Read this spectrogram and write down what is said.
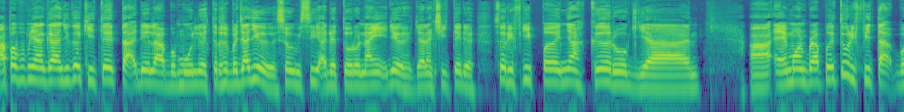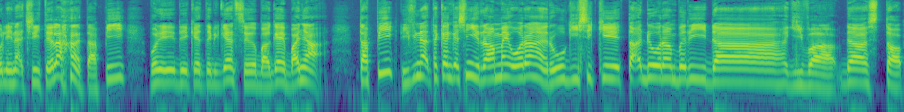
apa pun perniagaan juga kita tak adalah bermula terus berjaya. So, mesti ada turun naik je jalan cerita dia. So, Rifli pernah kerugian. Uh, amount berapa tu Rifli tak boleh nak cerita lah. Tapi, boleh dikategorikan sebagai banyak. Tapi, Rifli nak tekan kat sini ramai orang kan, rugi sikit. Tak ada orang beri, dah give up, dah stop.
